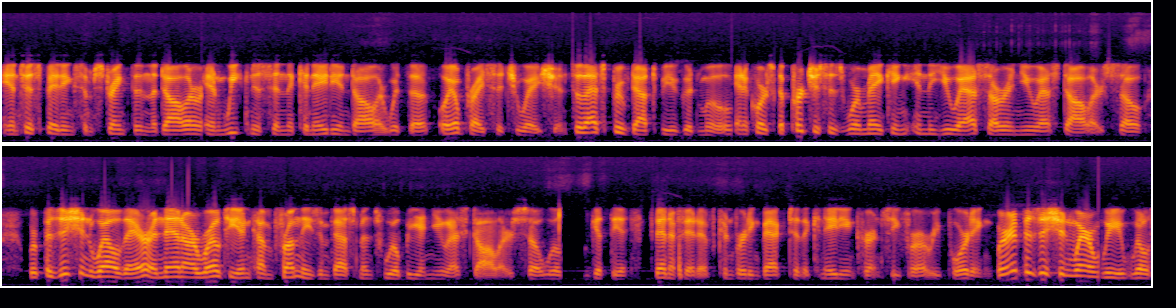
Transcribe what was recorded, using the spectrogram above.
anticipating some strength in the dollar and weakness in the Canadian dollar with the oil price situation. So that's proved out to be a good move. And of course, the purchases we're making in the U.S. are in U.S. dollars. So we're positioned well there, and then our royalty income from these investments will be in U.S. dollars. So we'll get the benefit of converting back to the Canadian currency for our reporting. We're in a position where we will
